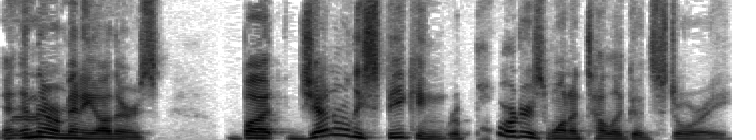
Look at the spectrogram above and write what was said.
And, and there are many others. But generally speaking, reporters want to tell a good story.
